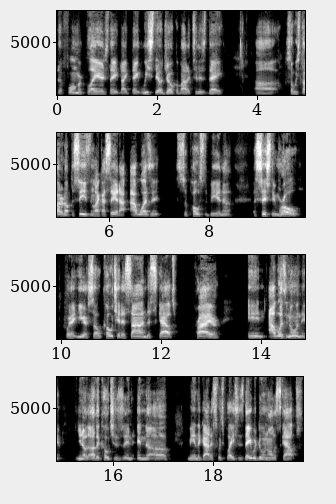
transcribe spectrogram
the former players they like they we still joke about it to this day. Uh, so we started off the season like i said i, I wasn't supposed to be in a assistant role for that year. So coach had assigned the scouts prior and i wasn't on there. You know the other coaches and, and the, uh, me and the guy that switched places they were doing all the scouts.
